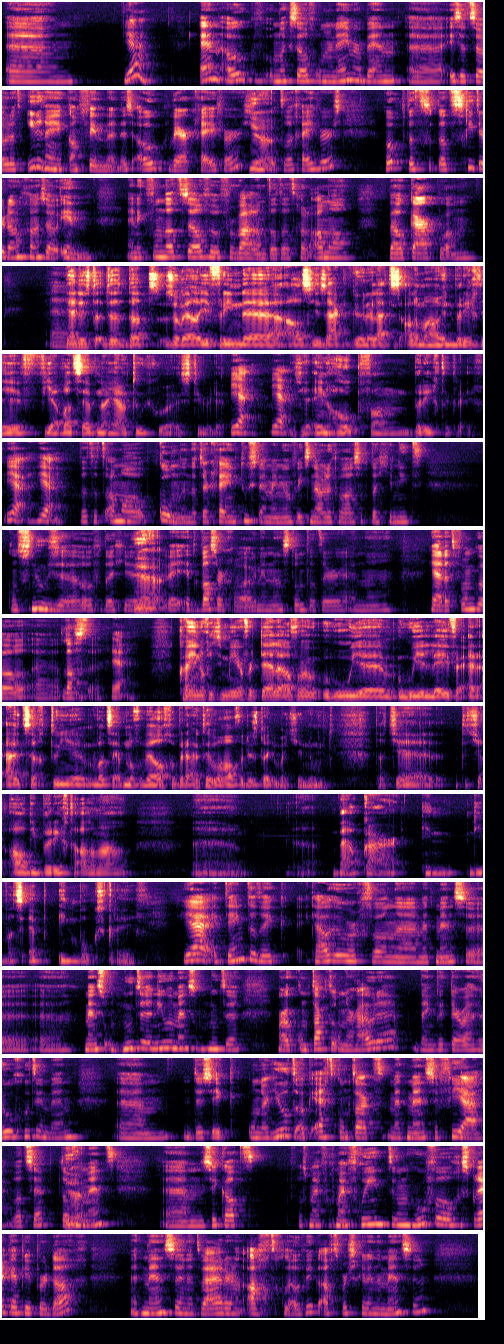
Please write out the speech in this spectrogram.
Ehm, ja, en ook omdat ik zelf ondernemer ben, eh, is het zo dat iedereen je kan vinden. Dus ook werkgevers, Ja. opdrachtgevers. Hop, dat, dat schiet er dan gewoon zo in. En ik vond dat zelf heel verwarrend, dat dat gewoon allemaal bij elkaar kwam. Eh, Ja, dus dat, dat, dat zowel je vrienden als je zakelijke relaties allemaal hun berichten via WhatsApp naar jou toe stuurden. ja, ja. Dus je één hoop van berichten kreeg. Ja, ja, dat het allemaal kon en dat er geen toestemming of iets nodig was of dat je niet kon snoezen of dat je... Ja. weet- Het was er gewoon en dan stond het er en eh, ja, dat vond ik wel eh, lastig, ja. Kan je nog iets meer vertellen over hoe je, hoe je leven eruit zag toen je WhatsApp nog wel gebruikte? Behalve dus dat, wat je noemt, dat je, dat je al die berichten allemaal bij elkaar in die WhatsApp-inbox kreeg. Ja, ik denk dat ik... Ik hou heel erg van eh, met mensen, eh, mensen ontmoeten, nieuwe mensen ontmoeten, maar ook contacten onderhouden. Ik denk dat ik daar wel heel goed in ben. Ehm, dus ik onderhield ook echt contact met mensen via WhatsApp op dat Ja. moment. Ehm, dus ik had, volgens mij vroeg mijn vriend toen, hoeveel gesprekken heb je per dag met mensen? En het waren er dan acht, geloof ik, acht verschillende mensen. Toen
